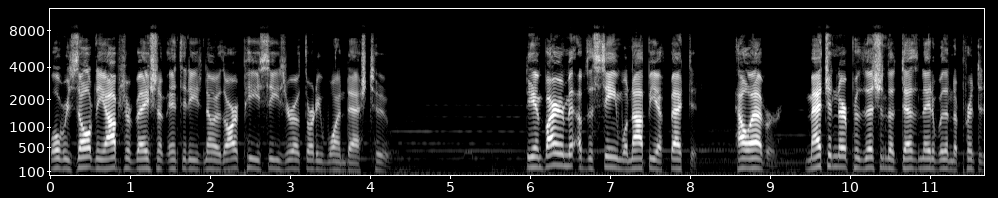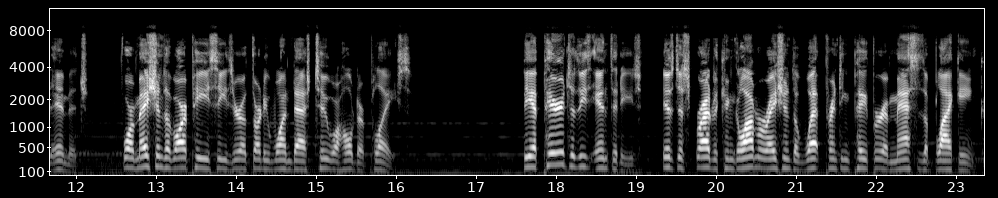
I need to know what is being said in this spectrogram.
will result in the observation of entities known as RPC-031-2. The environment of the scene will not be affected. However, matching their positions as designated within the printed image, formations of RPC-031-2 will hold their place. The appearance of these entities is described as conglomerations of wet printing paper and masses of black ink.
